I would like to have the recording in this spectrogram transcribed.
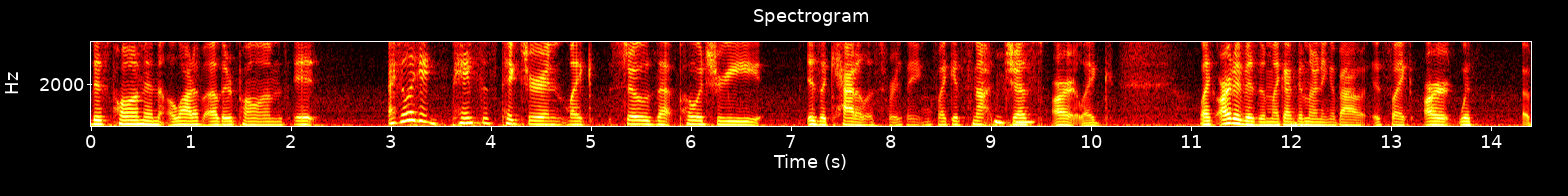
this poem and a lot of other poems, it I feel like it paints this picture and like shows that poetry is a catalyst for things. Like it's not Mhm. just art like like artivism like I've been learning about. It's like art with a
